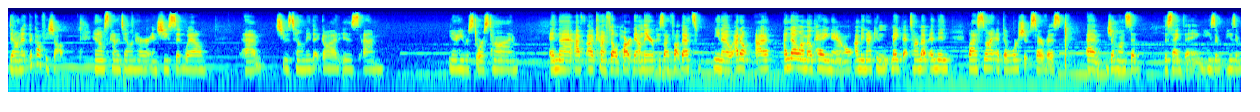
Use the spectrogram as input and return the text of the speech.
down at the coffee shop, and I was kind of telling her, and she said, "Well, um, she was telling me that God is, um, you know, He restores time, and that I, I kind of fell apart down there because I thought that's, you know, I don't, I, I know I'm okay now. I mean, I can make that time up. And then last night at the worship service, um, Jahan said the same thing. He's a he's a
